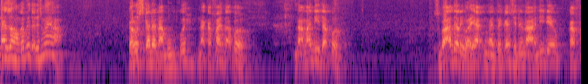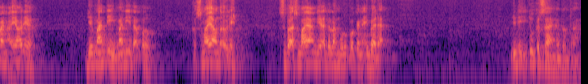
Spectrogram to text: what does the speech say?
jenazah orang kafir tak boleh semayang. Kalau sekadar nak bungkus nak kafan tak apa. Nak mandi tak apa. Sebab ada riwayat mengatakan Sayyidina Ali dia kafan ayah dia. Dia mandi, mandi tak apa. Semayang tak boleh. Sebab semayang dia adalah merupakan ibadat. Jadi itu kesannya tuan-tuan.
